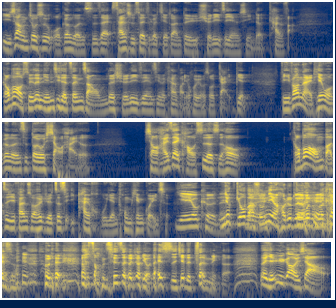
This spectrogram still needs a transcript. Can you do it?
以上就是我跟伦斯在三十岁这个阶段对于学历这件事情的看法。搞不好随着年纪的增长，我们对学历这件事情的看法又会有所改变。比方哪天我跟伦斯都有小孩了，小孩在考试的时候，搞不好我们把自己翻出来，会觉得这是一派胡言，通篇鬼扯。也有可能，你就给我把书念好就对了，我怎么看什么，对 不对？那总之这个就有待时间的证明了。那也预告一下哦，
